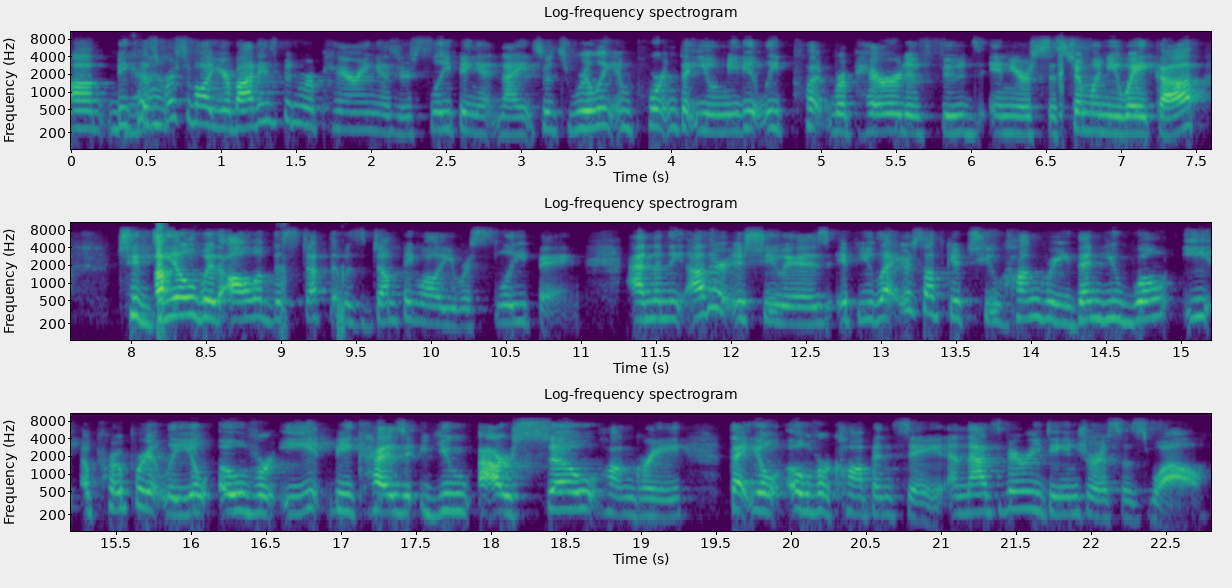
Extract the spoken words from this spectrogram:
Um, because yeah. first of all, your body's been repairing as you're sleeping at night. So it's really important that you immediately put reparative foods in your system when you wake up to deal with all of the stuff that was dumping while you were sleeping. And then the other issue is if you let yourself get too hungry, then you won't eat appropriately. You'll overeat because you are so hungry that you'll overcompensate. And that's very dangerous as well.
